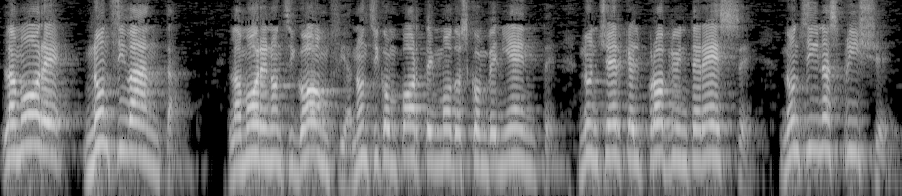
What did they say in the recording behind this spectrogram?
l'amore non si vanta, l'amore non si gonfia, non si comporta in modo sconveniente, non cerca il proprio interesse, non si inasprisce,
